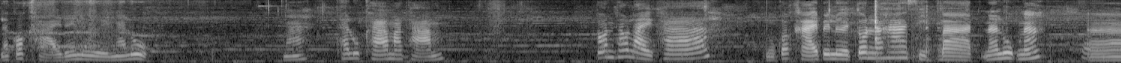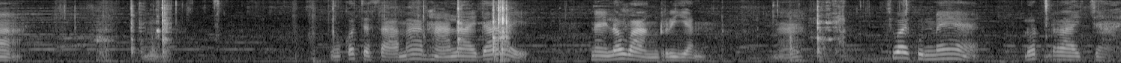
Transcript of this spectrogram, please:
แล้วก็ขายได้เลยนะลูกนะ ถ้าลูกค้ามาถาม ต้นเท่าไหร่คะ หนูก็ขายไปเลยต้นละห้าสิบบาทนะลูกนะ อ่า หนูก็จะสามารถหารายได้ในระหว่างเรียนนะ ช่วยคุณแม่ลดรายจ่าย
